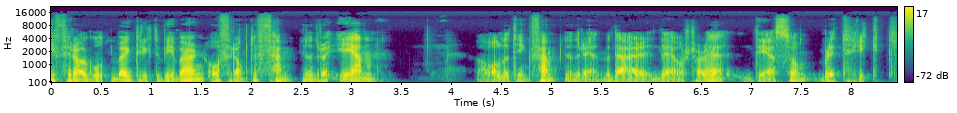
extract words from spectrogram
ifra Gutenberg trykte Bibelen og fram til 1501 av alle ting 1501, men det er det årstallet. Det som ble trykt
